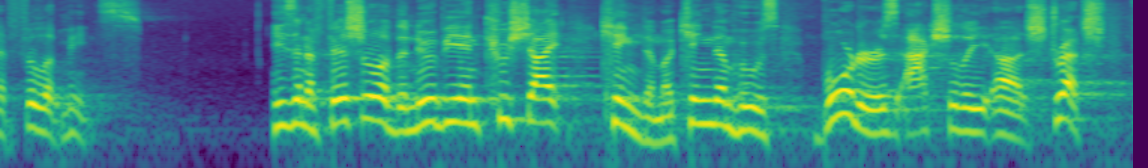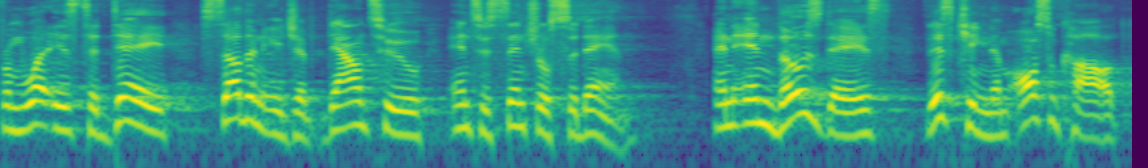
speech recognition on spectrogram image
that Philip meets? He's an official of the Nubian Kushite kingdom, a kingdom whose borders actually uh, stretch from what is today southern Egypt down to into central Sudan. And in those days, this kingdom, also called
